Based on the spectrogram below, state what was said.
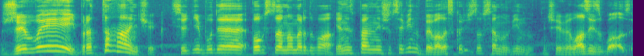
Живий, братанчик! Сьогодні буде помста номер 2 Я не впевнений, що це він вбив, але скоріш за все, ну він. Він ще й вилазить з бази.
